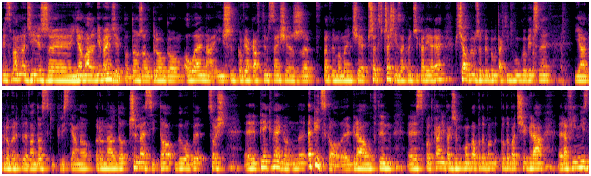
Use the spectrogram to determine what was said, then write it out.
Więc mam nadzieję, że Jamal nie będzie podążał drogą Owena i Szymkowiaka w tym sensie, że w pewnym momencie przedwcześnie zakończy karierę. Chciałbym, żeby był taki długowieczny jak Robert Lewandowski, Cristiano Ronaldo czy Messi. To byłoby coś e, pięknego. Epicko e, grał w tym e, spotkaniu, także mogła podoba- podobać się gra Rafinni z,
